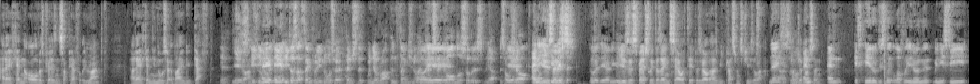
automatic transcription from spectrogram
I reckon all of his presents are perfectly wrapped. I reckon he knows how to buy a good gift. Yeah, Yeah. He, he, he- he- he does that thing where he knows how to pinch the when you're wrapping things. You know how to Oh, pinch yeah, the yeah. corners so that it's yeah, it's all Yeah. sharp. And he you can uses- just- oh, yeah, He uses specially designed sellotape as well that has wee Christmas trees on it. Nice. Hundred And, percent. and his hair will just look lovely. You know, when, the, when you see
